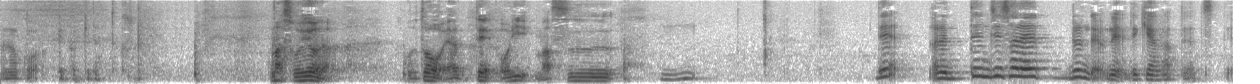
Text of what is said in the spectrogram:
うん、あの子は絵描きだったから。まあそういうようなことをやっております。であれ展示されるんだよね出来上がったやつって。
